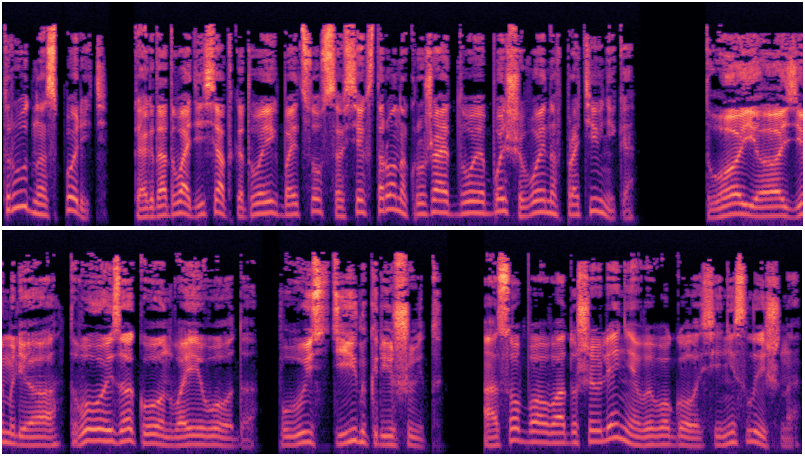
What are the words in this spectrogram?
Трудно спорить, когда два десятка твоих бойцов со всех сторон окружают двое больше воинов противника. «Твоя земля, твой закон, воевода. Пусть Инк решит. Особого воодушевления в его голосе не слышно.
